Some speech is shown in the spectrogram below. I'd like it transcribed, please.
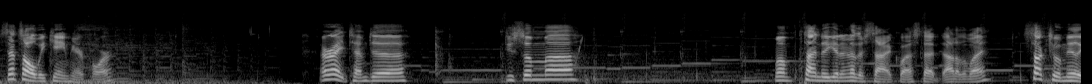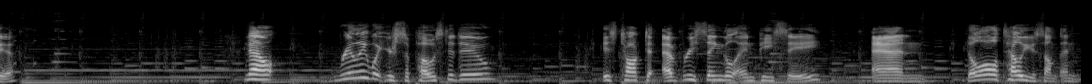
So that's all we came here for. Alright, time to do some, uh, well, time to get another side quest out of the way. Let's talk to Amelia. Now, really what you're supposed to do is talk to every single NPC, and they'll all tell you something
